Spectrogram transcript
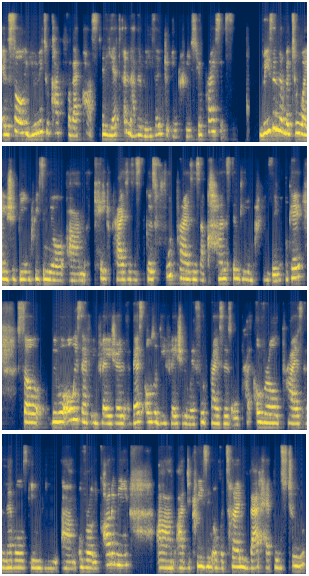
And so you need to cover for that cost. And yet another reason to increase your prices. Reason number two why you should be increasing your um, cake prices is because food prices are constantly increasing. Okay, so we will always have inflation. There's also deflation where food prices or overall price levels in the um, overall economy um, are decreasing over time. That happens too.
